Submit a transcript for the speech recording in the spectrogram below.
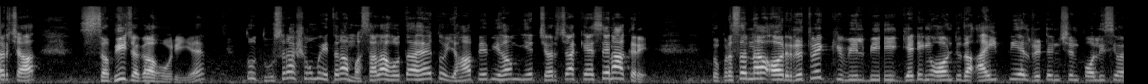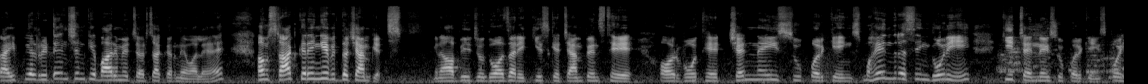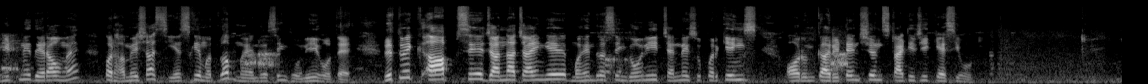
चर्चा सभी जगह हो रही है। तो दूसरा शो में इतना मसाला होता है तो यहाँ पे भी हम ये चर्चा कैसे ना करें? तो प्रसन्ना और Ritvik will be getting on to the IPL retention policy और आईपीएल रिटेंशन के बारे में चर्चा करने वाले हैं। हम स्टार्ट करेंगे विद द चैंपियंस अभी जो 2021 के चैंपियंस थे और वो थे चेन्नई सुपर किंग्स। महेंद्र सिंह धोनी की चेन्नई सुपर किंग्स। कोई हिट नहीं दे रहा हूँ मैं, पर हमेशा सीएसके मतलब महेंद्र सिंह धोनी ही होते हैं। ऋत्विक, आपसे जानना चाहेंगे, महेंद्र सिंह धोनी, चेन्नई सुपर किंग्स और उनका रिटेंशन स्ट्रैटेजी कैसी होगी?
